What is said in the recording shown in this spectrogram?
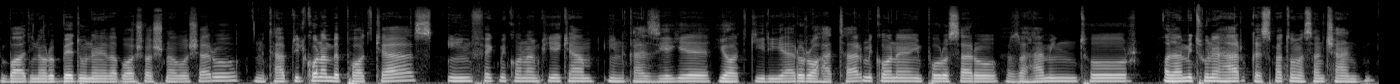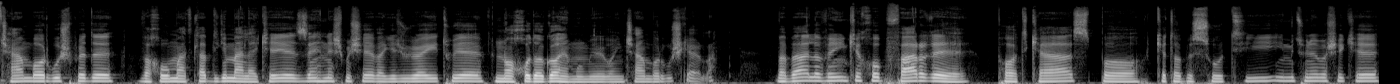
باید اینا رو بدونه و باش آشنا باشه رو تبدیل کنم به پادکست. این فکر می‌کنم که یکم این قضیه یادگیریه رو راحت تر می‌کنه این پروسه رو و همینطور آدم می‌تونه هر قسمت رو مثلا چند, چند بار گوش بده و خب مطلب دیگه ملکه ذهنش میشه و یه جورایی توی ناخودآگاهمون میره با این چند بار گوش کردن. و به علاوه اینکه خب فرق پادکست با کتاب صوتی این می‌تونه باشه که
